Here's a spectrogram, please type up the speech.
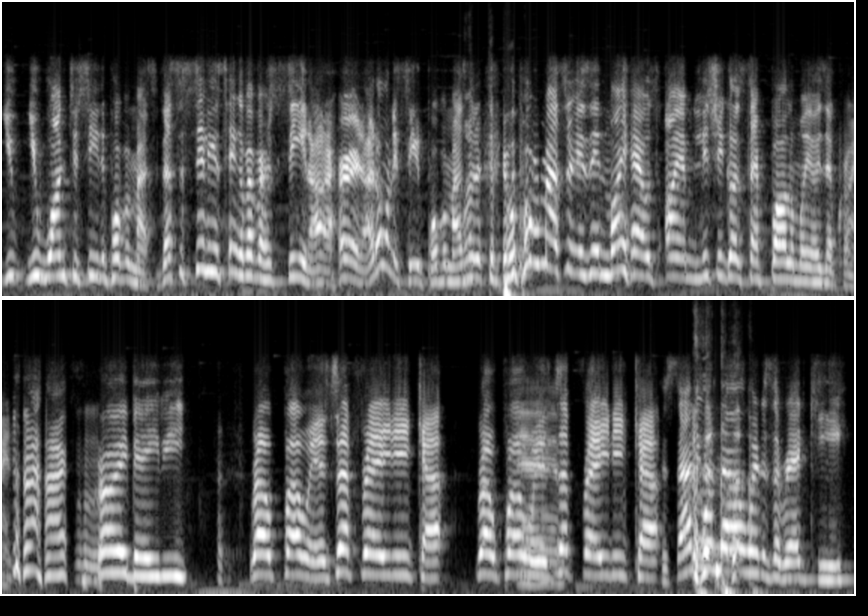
you you want to see the puppet master? That's the silliest thing I've ever seen. or heard. I don't want to see the puppet master. What, the if the pup- puppet master is in my house, I am literally gonna start bawling my eyes out crying. Cry, baby. Ropo is a fraidy cat. Ropo is Um, a fraidy cat. Does anyone know where there's a red key?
